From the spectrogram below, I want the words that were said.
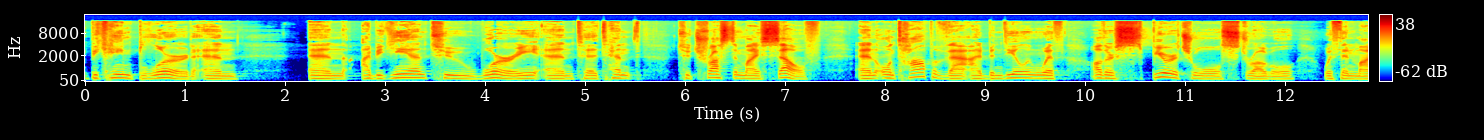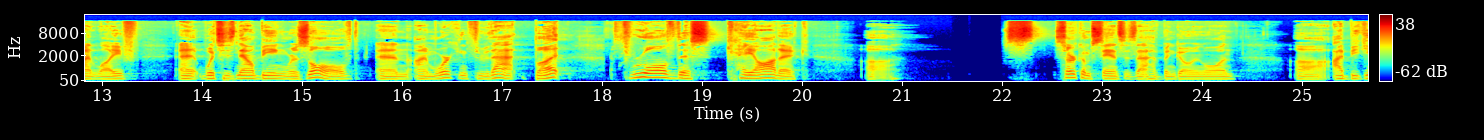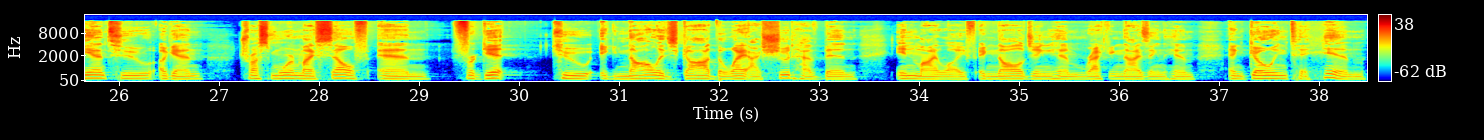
became blurred. And, and I began to worry and to attempt to trust in myself. And on top of that, I'd been dealing with other spiritual struggle within my life, and which is now being resolved, and I'm working through that. But through all this chaotic uh, circumstances that have been going on, uh, I began to, again, trust more in myself and forget to acknowledge God the way I should have been in my life, acknowledging Him, recognizing Him, and going to Him,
